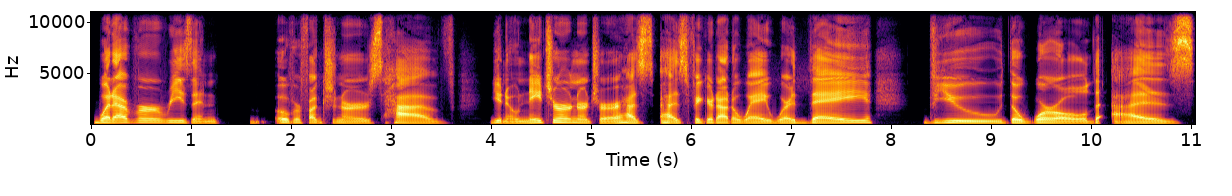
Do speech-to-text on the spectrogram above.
whatever reason overfunctioners have you know nature or nurture has has figured out a way where they view the world as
